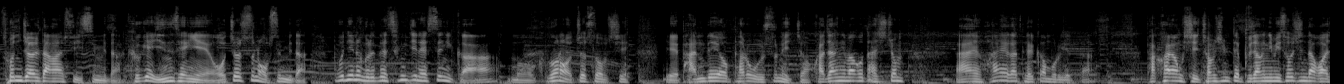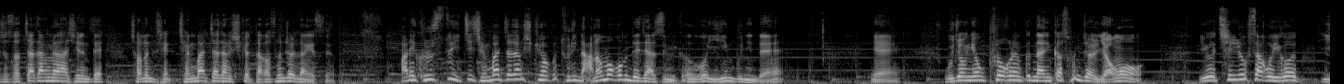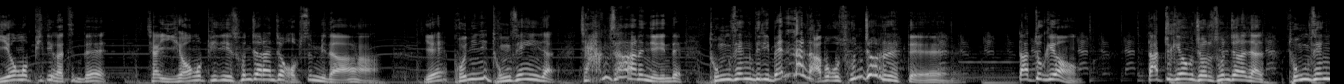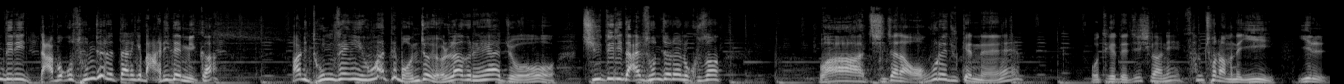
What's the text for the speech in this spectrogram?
손절당할 수 있습니다. 그게 인생이에요. 어쩔 수는 없습니다. 본인은 그래도 승진했으니까 뭐 그건 어쩔 수 없이 예, 반대 여파로 올 수는 있죠. 과장님하고 다시 좀 아, 화해가 될까 모르겠다. 박화영 씨 점심 때 부장님이 쏘신다고 하셔서 짜장면 하시는데 저는 쟁 반 짜장 시켰다가 손절당했어요. 아니 그럴 수도 있지. 쟁반 짜장 시켜갖고 둘이 나눠 먹으면 되지 않습니까? 그거 2인분인데. 예. 우정형 프로그램 끝나니까 손절 영어 이거 7649 이거 이영호 PD 같은데 제가 이영호 PD 손절한 적 없습니다. 예? 본인이 동생이자 제가 항상 하는 얘기인데 동생들이 맨날 나보고 손절을 했대. 따뚜기 형. 따뚜기 형 저를 손절하지 않아. 동생들이 나보고 손절했다는 게 말이 됩니까? 아니 동생이 형한테 먼저 연락을 해야죠. 쥐들이 날 손절해 놓고서 와 진짜 나 억울해 죽겠네. 어떻게 되지 시간이? 3초 남았네. 2, 1.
